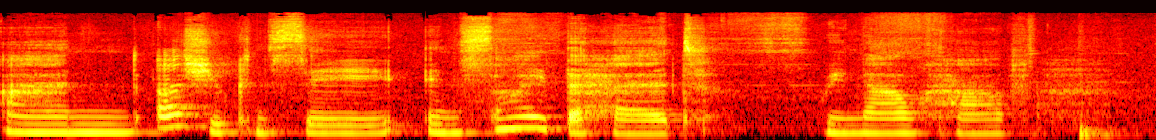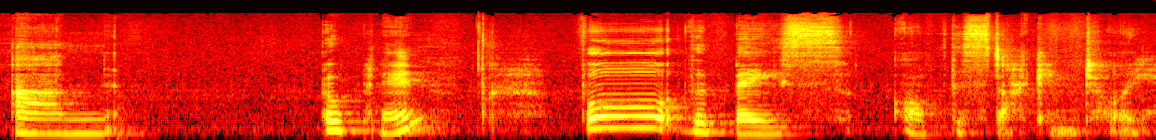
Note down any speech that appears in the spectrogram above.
and as you can see inside the head we now have an opening for the base of the stacking toy.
